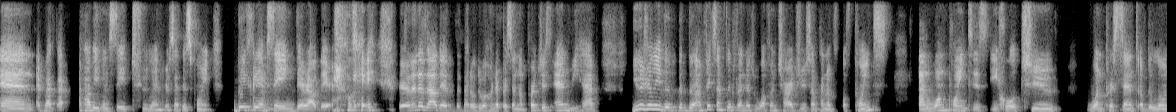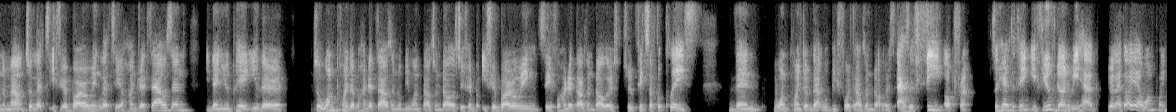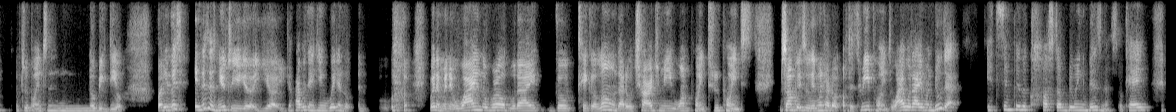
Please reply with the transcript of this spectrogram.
And in fact, I probably even say two lenders at this point. Basically, I'm saying they're out there. Okay. There are lenders out there that'll do 100% on purchase and rehab. Usually, the, the, the fix and flip lenders will often charge you some kind of, of points. And one point is equal to 1% of the loan amount. So let's, if you're borrowing, let's say a 100,000, then you pay either, so one point of a 100,000 will be $1,000. So if you're, if you're borrowing, say $400,000 to fix up a place, then one point of that will be $4,000 as a fee upfront. So here's the thing if you've done rehab, you're like, oh, yeah, one point, two points, no big deal. But if this if this is new to you, you're you're, you're probably thinking, wait the, wait a minute, why in the world would I go take a loan that will charge me 1.2 points? Some places will even charge up to three points. Why would I even do that? It's simply the cost of doing business. Okay,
